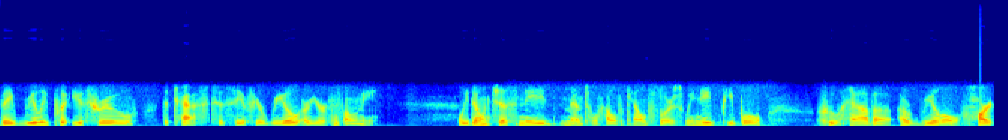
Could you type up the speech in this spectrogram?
they really put you through the test to see if you're real or you're phony. We don't just need mental health counselors, we need people who have a, a real heart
